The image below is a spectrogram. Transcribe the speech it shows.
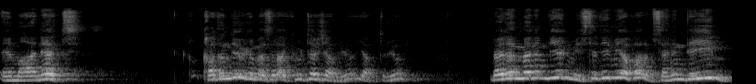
Emanet. Kadın diyor ki mesela kürtaj yapıyor, yaptırıyor. Beden benim değil mi? İstediğimi yaparım. Senin değil.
